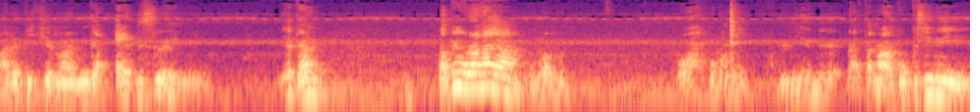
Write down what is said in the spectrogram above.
ada pikiran lain nggak etis lah ini. Ya kan? Tapi orang kaya, orang, wah orang dunia ini datanglah aku ke sini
